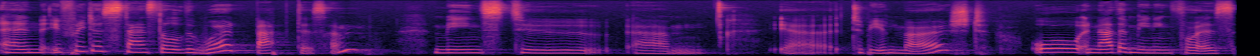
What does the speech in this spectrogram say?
And if we just stand still, the word baptism means to, um, uh, to be immersed, or another meaning for us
